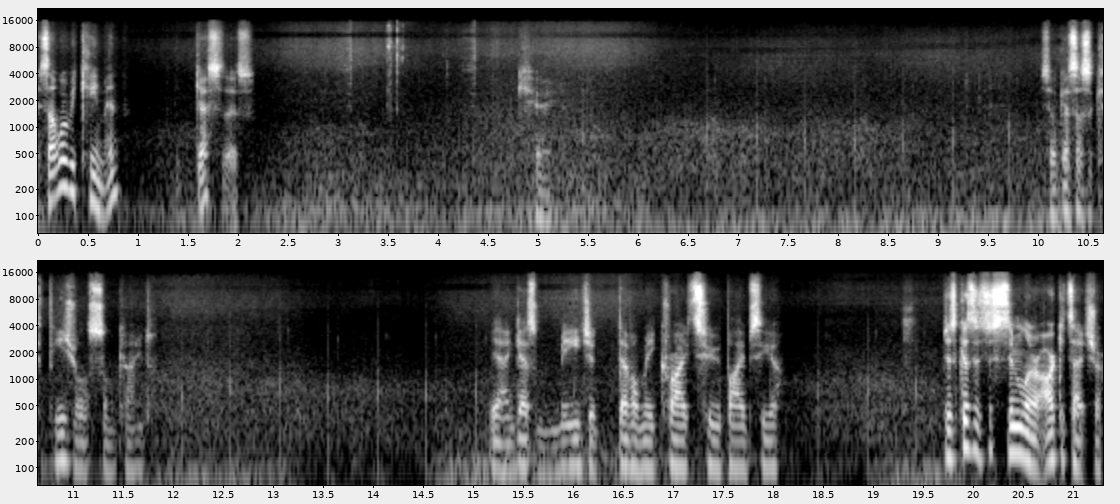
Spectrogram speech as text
Is that where we came in? I guess it is. Okay. So I guess that's a cathedral of some kind. Yeah, I guess major Devil May Cry 2 vibes here. Just because it's just similar architecture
